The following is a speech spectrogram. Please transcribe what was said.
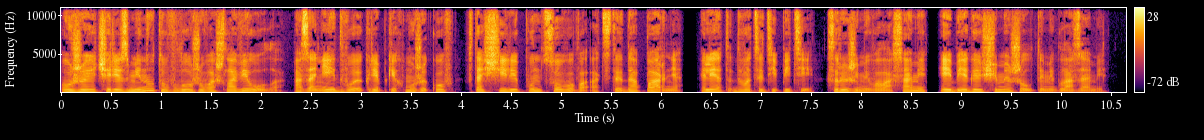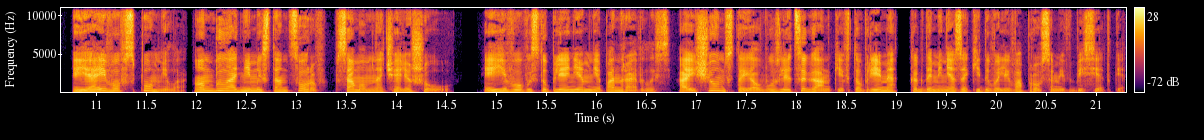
Уже через минуту в ложу вошла Виола, а за ней двое крепких мужиков втащили пунцового от стыда парня, лет 25, с рыжими волосами и бегающими желтыми глазами. Я его вспомнила, он был одним из танцоров в самом начале шоу. И его выступление мне понравилось. А еще он стоял возле цыганки в то время, когда меня закидывали вопросами в беседке.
